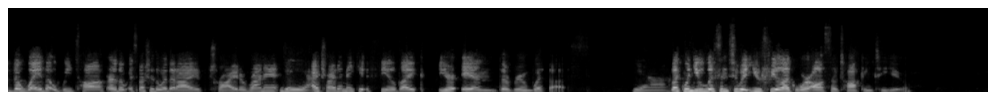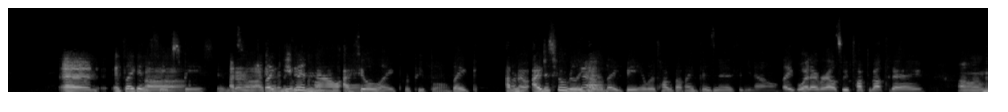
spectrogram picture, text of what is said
the way that we talk, or the, especially the way that I try to run it, Yeah, yeah, I try to make it feel like you're in the room with us. yeah. Like when you listen to it, you feel like we're also talking to you. And It's like a Uh, safe space. I don't know. I like to make it even now, I feel like for people. like I don't know. I just feel really Yeah. good like being able to talk about my business and you know like whatever else we've talked about today. Um,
